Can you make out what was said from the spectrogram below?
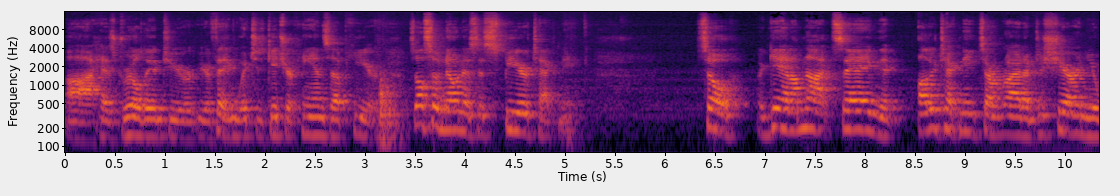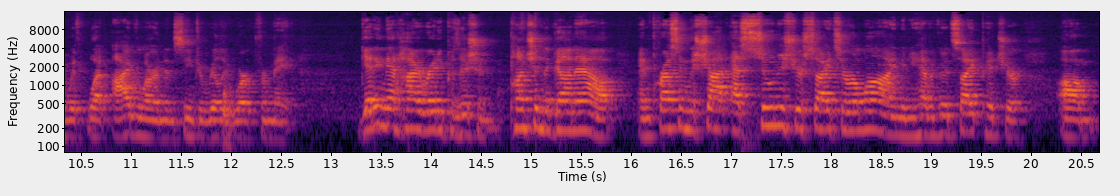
uh, has drilled into your, your thing, which is get your hands up here. It's also known as a spear technique. So again, I'm not saying that other techniques aren't right, I'm just sharing you with what I've learned and seemed to really work for me. Getting that high ready position, punching the gun out, and pressing the shot as soon as your sights are aligned and you have a good sight picture um,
